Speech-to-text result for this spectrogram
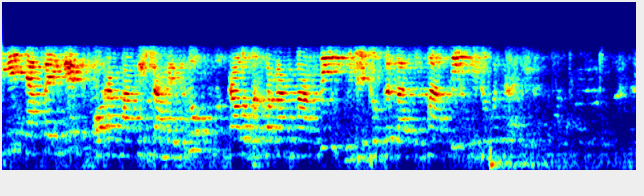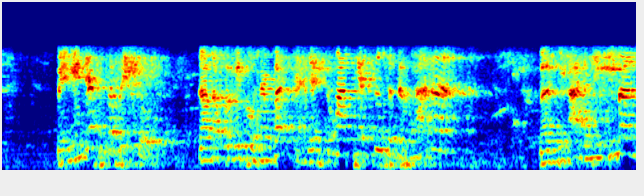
inginnya pengen orang mati syahid itu kalau berperang mati, hidup lagi mati, hidup lagi. Pengennya seperti itu. Karena begitu hebatnya. Jadi kematian itu sederhana. Bagi ahli iman.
